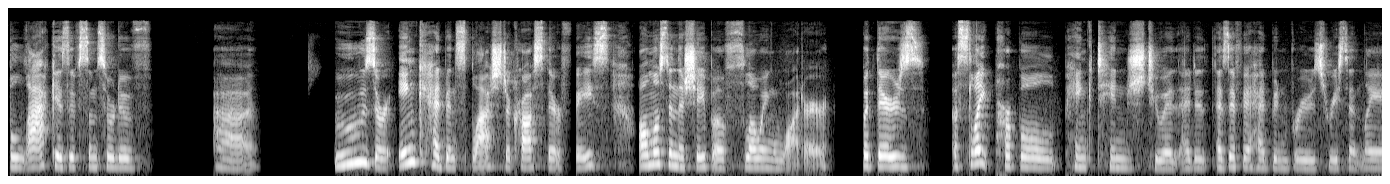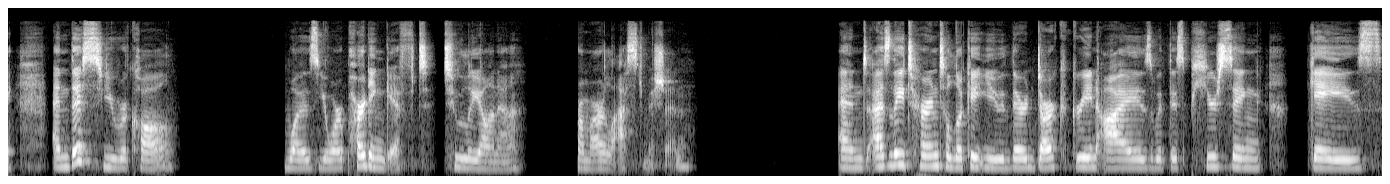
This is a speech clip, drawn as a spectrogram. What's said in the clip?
black, as if some sort of uh, ooze or ink had been splashed across their face, almost in the shape of flowing water. But there's a slight purple pink tinge to it, as- if it had been bruised recently. And this, you recall, was your parting gift to Lyana from our last mission. And as they turn to look at you, their dark green eyes with this piercing gaze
